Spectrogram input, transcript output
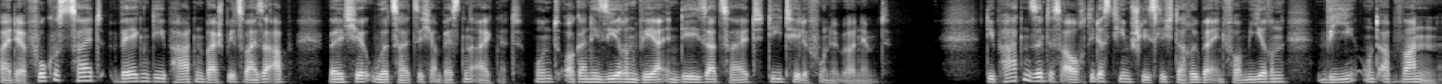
Bei der Fokuszeit wägen die Paten beispielsweise ab, welche Uhrzeit sich am besten eignet und organisieren, wer in dieser Zeit die Telefone übernimmt. Die Paten sind es auch, die das Team schließlich darüber informieren, wie und ab wann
